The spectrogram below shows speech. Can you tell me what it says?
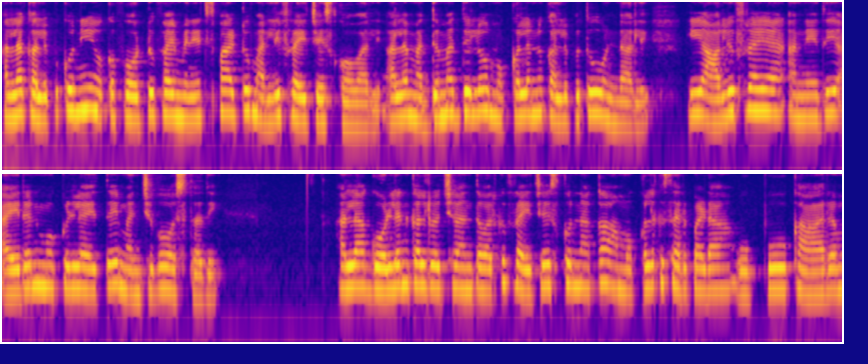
అలా కలుపుకొని ఒక ఫోర్ టు ఫైవ్ మినిట్స్ పాటు మళ్ళీ ఫ్రై చేసుకోవాలి. అలా మధ్య మధ్యలో ముక్కలను కలుపుతూ ఉండాలి. ఈ ఆలూ ఫ్రై అనేది ఐరన్ ముక్కళ్ళు అయితే మంచిగా వస్తుంది. అలా గోల్డెన్ కలర్ వచ్చేంత వరకు ఫ్రై చేసుకున్నాక ఆ ముక్కలకు సరిపడా ఉప్పు కారం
